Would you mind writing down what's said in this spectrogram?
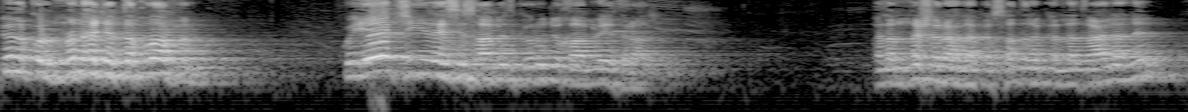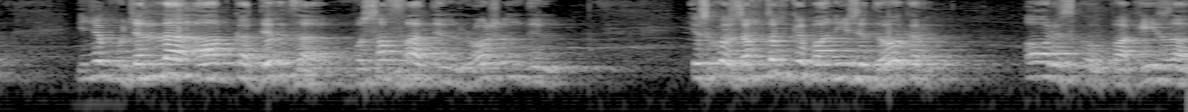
بالکل منہج تقوا پر کوئی ایک چیز ایسی ثابت کرو جو قابل اعتراض ہو۔ علم نشر اللہ کا صدر اللہ تعالیٰ نے یہ جو مجلہ آپ کا دل تھا، مصفہ دل، روشن دل، اس کو زمزم کے پانی سے دھو کر اور اس کو پاکیزہ،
